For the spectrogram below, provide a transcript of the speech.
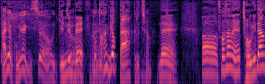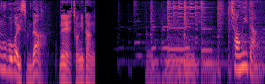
아니야 공약 있어요. 있겠죠. 있는데 똑똑한 네. 게 없다. 그렇죠. 네. 어, 서산에 정의당 후보가 있습니다. 네, 정의당 정의당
